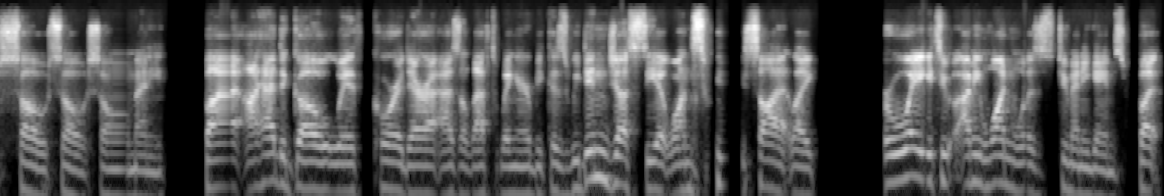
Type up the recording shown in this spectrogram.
so, so, so many. But I had to go with Corredera as a left winger because we didn't just see it once. We saw it like for way too I mean, one was too many games, but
